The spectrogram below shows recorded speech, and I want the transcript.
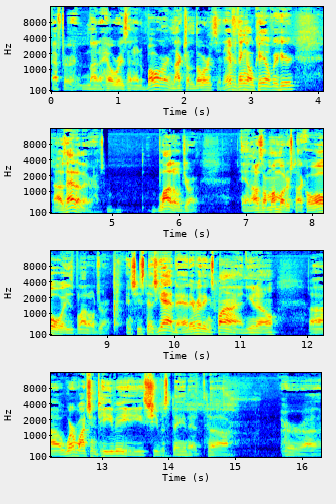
after a night of hell raising at a bar, knocked on the door and said, "Everything okay over here?" I was out of there. I was blotto drunk, and I was on my motorcycle, always blood blotto drunk. And she says, "Yeah, Dad, everything's fine. You know, uh, we're watching TV." She was staying at uh, her. Uh,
